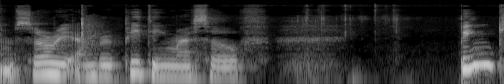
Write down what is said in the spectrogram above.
I'm sorry I'm repeating myself. Pink.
